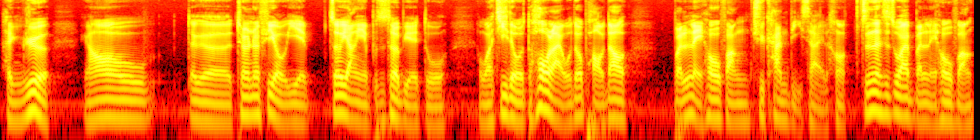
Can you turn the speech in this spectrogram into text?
很热，然后。这个 Turner Field 也遮阳也不是特别多，我还记得我后来我都跑到本垒后方去看比赛了哈，真的是坐在本垒后方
